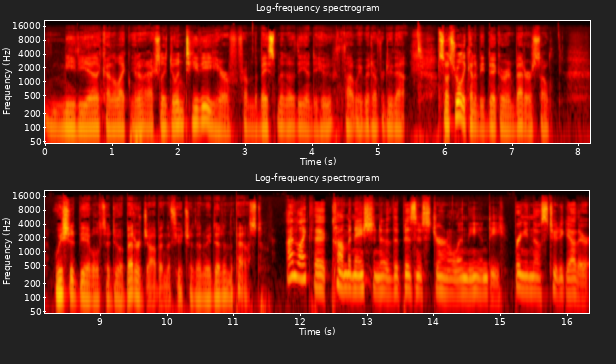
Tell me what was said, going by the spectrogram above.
media, kind of like, you know, actually doing TV here from the basement of the Indy. Who thought we would ever do that? So it's really going to be bigger and better. So we should be able to do a better job in the future than we did in the past. I like the combination of the Business Journal and the Indy, bringing those two together.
